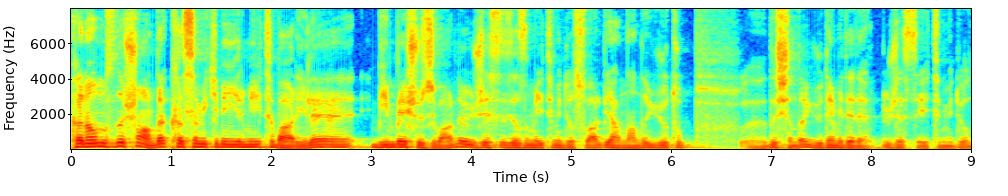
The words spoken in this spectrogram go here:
kanalımızda şu anda Kasım 2020 itibariyle 1500 civarında ücretsiz yazım eğitim videosu var. Bir yandan da YouTube dışında Udemy'de de ücretsiz eğitim video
